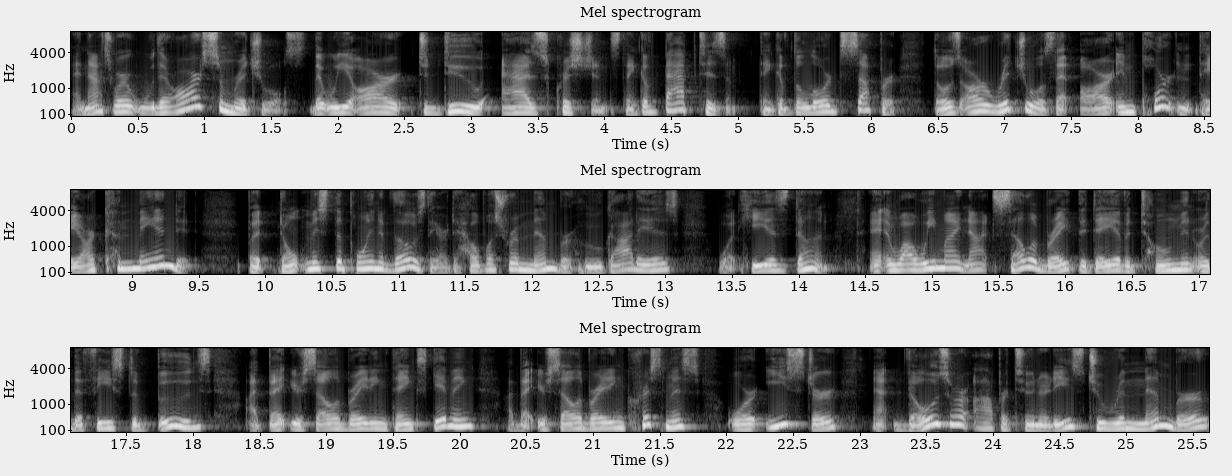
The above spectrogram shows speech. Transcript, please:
And that's where there are some rituals that we are to do as Christians. Think of baptism, think of the Lord's Supper. Those are rituals that are important, they are commanded. But don't miss the point of those. They are to help us remember who God is, what He has done. And while we might not celebrate the Day of Atonement or the Feast of Booths, I bet you're celebrating Thanksgiving. I bet you're celebrating Christmas or Easter. Those are opportunities to remember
